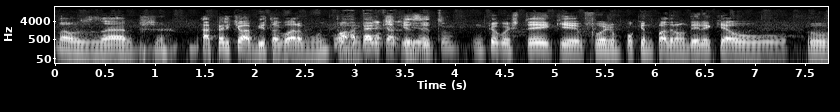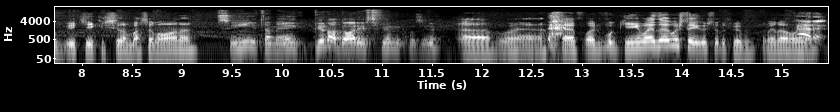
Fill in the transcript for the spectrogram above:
Não, os árabes. A pele que eu habito agora, muito. Porra, a pele que esquisito. habito. Um que eu gostei, que foge um pouquinho do padrão dele, que é o, o Vicky Cristina Barcelona. Sim, também. Pino adora esse filme, inclusive. Ah, é, é, foge um pouquinho, mas eu gostei, gostei do filme. Também não é não. Cara,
